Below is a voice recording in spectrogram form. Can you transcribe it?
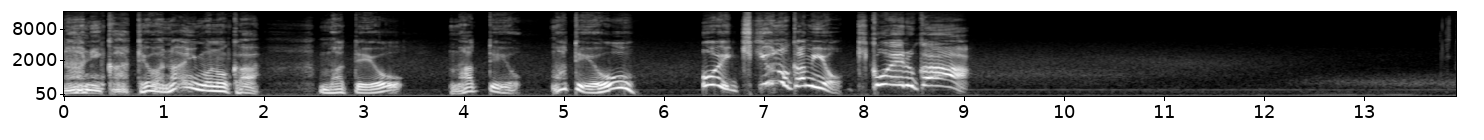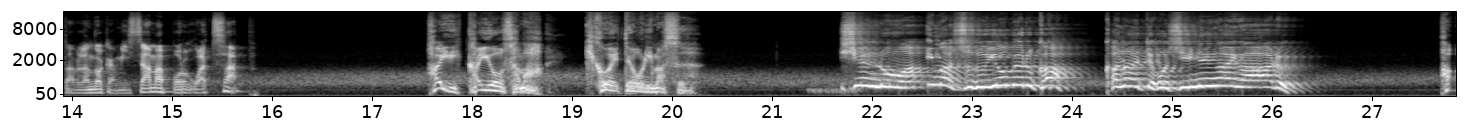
何か手はないものか。待てよ。待てよ。待てよ。おい地球の神よ。聞こえるか？Está hablando a Kamisama por WhatsApp. はい海王様聞こえておりますシェンロンは今すぐ呼べるか叶えてほしい願いがあるは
